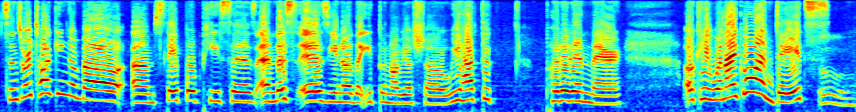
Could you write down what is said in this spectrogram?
Since we're talking about um, staple pieces, and this is, you know, the Ito Novio show, we have to put it in there. Okay, when I go on dates, Ooh,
